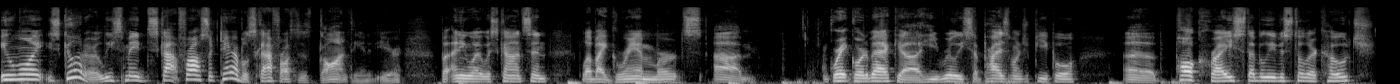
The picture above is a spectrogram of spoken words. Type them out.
Illinois is good, or at least made Scott Frost look terrible. Scott Frost is gone at the end of the year. But anyway, Wisconsin, led by Graham Mertz, um, great quarterback. Uh, he really surprised a bunch of people. Uh, Paul Chryst, I believe, is still their coach.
